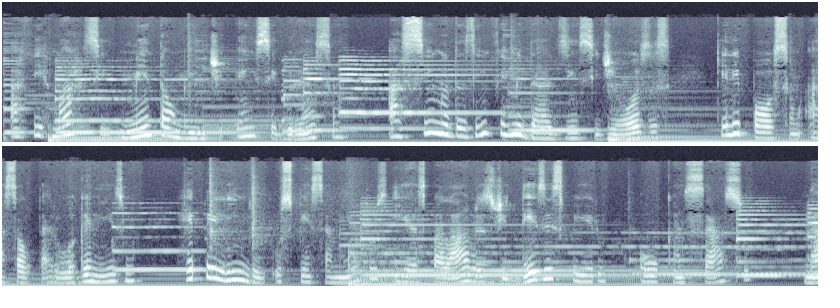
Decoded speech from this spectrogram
Afirmar-se mentalmente em segurança acima das enfermidades insidiosas que lhe possam assaltar o organismo, repelindo os pensamentos e as palavras de desespero ou cansaço na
